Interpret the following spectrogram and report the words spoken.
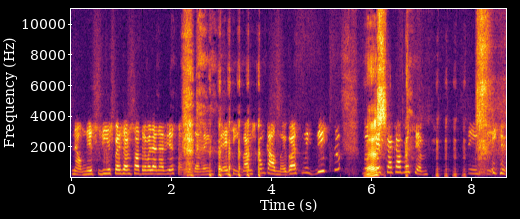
Não, nesse dia espero já não estar a trabalhar na aviação. Eu também, é assim, vamos com calma. Eu gosto muito disto, mas, mas... quero ficar cá para sempre. Sim, sim.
